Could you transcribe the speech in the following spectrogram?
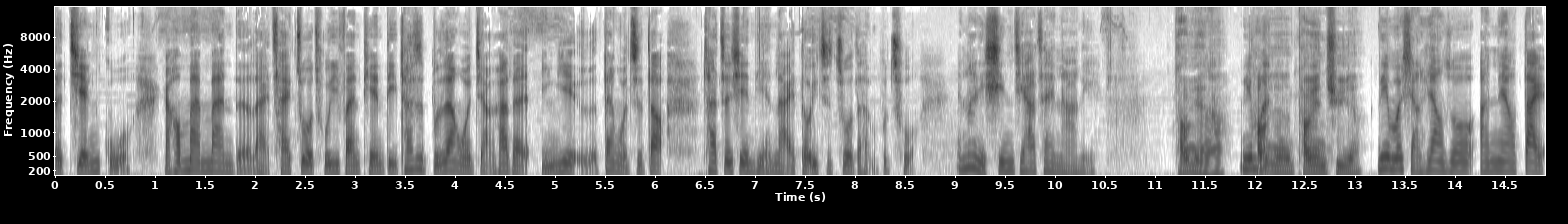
的坚果，然后慢慢的来才做出一番天地。他是不让我讲他的营业额，但我知道他这些年来都一直做的很不错。哎，那你新家在哪里？桃园啊，你有没有桃园区啊？你有没有想象说啊，你要带？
